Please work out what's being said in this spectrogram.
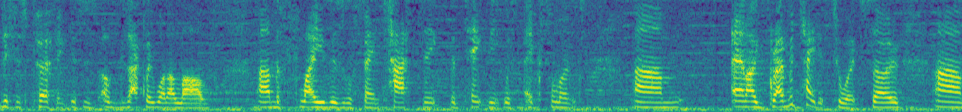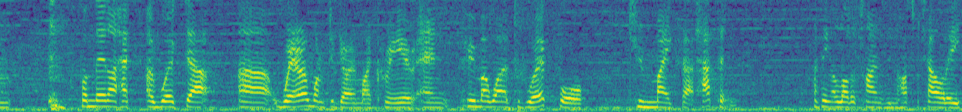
this is perfect. This is exactly what I love. Um, the flavors were fantastic. The technique was excellent. Um, and I gravitated to it. So um, from then, I had I worked out uh, where I wanted to go in my career and whom I wanted to work for to make that happen. I think a lot of times in hospitality,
